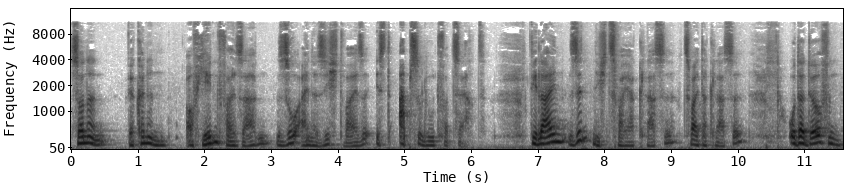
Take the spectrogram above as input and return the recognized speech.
Sondern wir können auf jeden Fall sagen, so eine Sichtweise ist absolut verzerrt. Die Laien sind nicht zweier Klasse, zweiter Klasse oder dürfen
